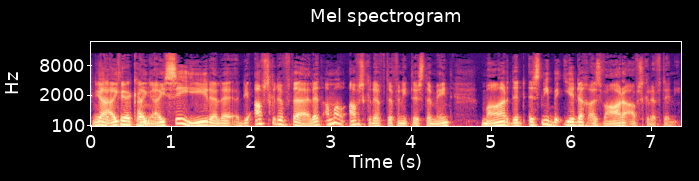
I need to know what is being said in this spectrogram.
nie ja, hy, geteken hy, nie. hy sê hier hulle die afskrifte, hulle het almal afskrifte van die testament, maar dit is nie beëdig as ware afskrifte nie.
